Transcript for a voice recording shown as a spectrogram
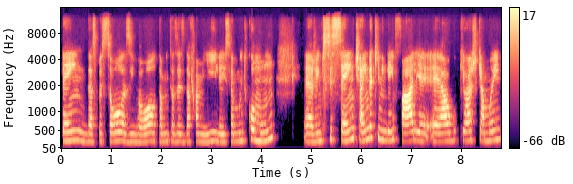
tem das pessoas em volta, muitas vezes da família, isso é muito comum. É, a gente se sente, ainda que ninguém fale, é, é algo que eu acho que a mãe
